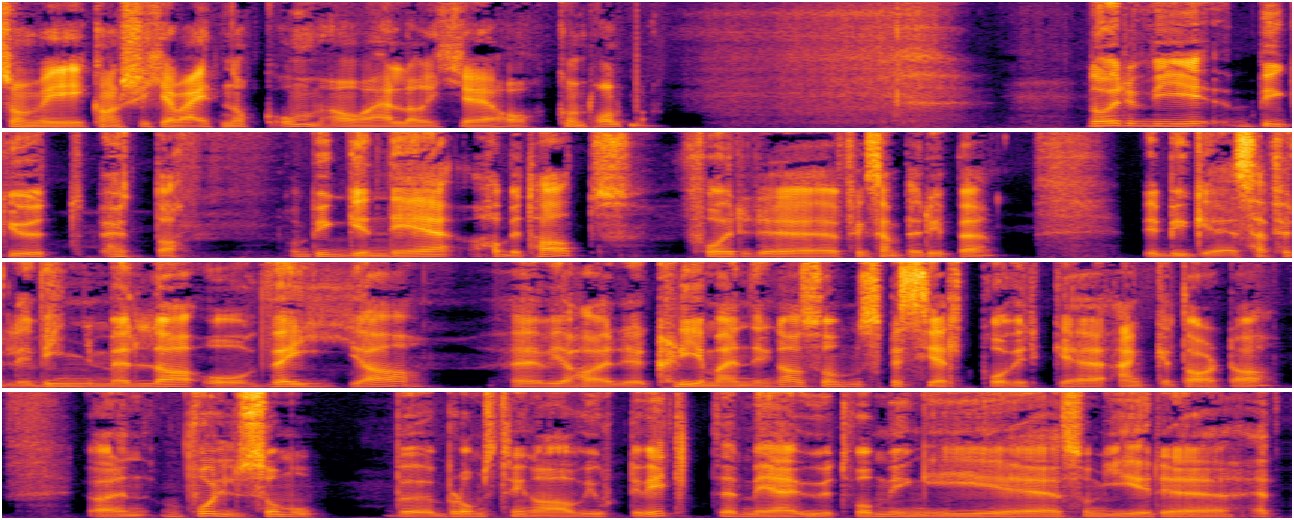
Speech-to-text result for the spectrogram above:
som vi kanskje ikke vet nok om, og heller ikke har kontroll på. når vi bygger ut hytter og bygger ned habitat for f.eks. rype, vi bygger selvfølgelig vindmøller og veier, eh, vi har klimaendringer som spesielt påvirker enkeltarter, vi har en voldsom oppblomstring av hjortevilt med utvomming i, eh, som gir eh, et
